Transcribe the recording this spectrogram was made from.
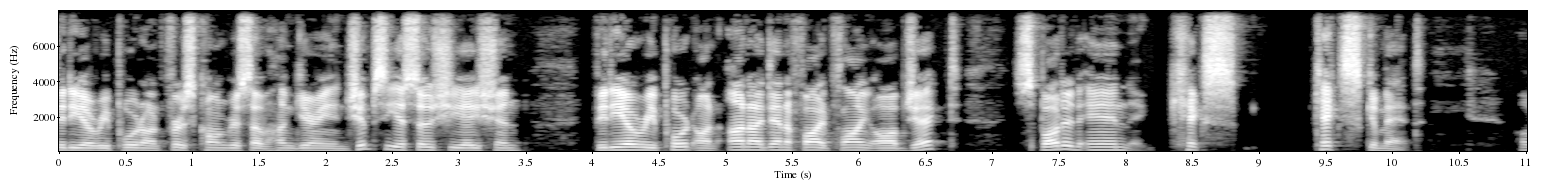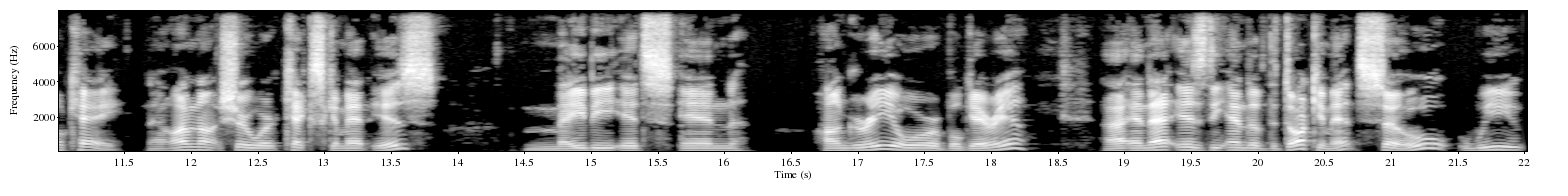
Video report on first Congress of Hungarian Gypsy Association. Video report on unidentified flying object spotted in Kecskemét. Okay, now I'm not sure where Kecskemét is. Maybe it's in Hungary or Bulgaria. Uh, and that is the end of the document. So we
